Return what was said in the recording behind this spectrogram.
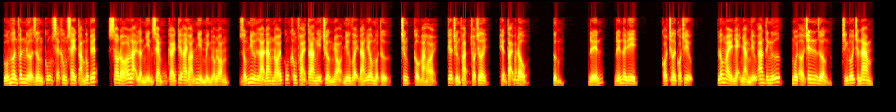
uống hơn phân nửa dương cũng sẽ không say tám bông tuyết, sau đó lại lần nhìn xem cái kia ai toán nhìn mình lom lom, giống như là đang nói cũng không phải ta nghĩ trường nhỏ như vậy đáng yêu muội tử, trưng cầu mà hỏi, kia trừng phạt trò chơi, hiện tại bắt đầu. Ừng đến đến đây đi, có chơi có chịu. Lông mày nhẹ nhàng nhíu an tinh ngữ, ngồi ở trên giường, chính đối trần nam,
